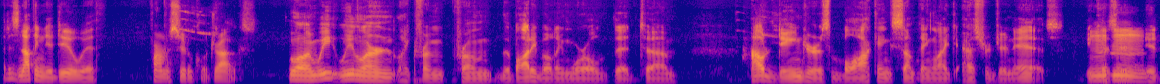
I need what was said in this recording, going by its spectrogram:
that has nothing to do with pharmaceutical drugs. Well, and we we learned like from from the bodybuilding world that um, how dangerous blocking something like estrogen is because Mhm. it it,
